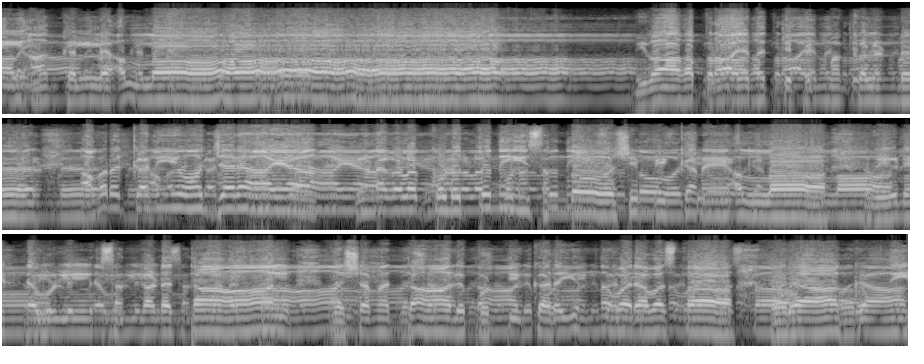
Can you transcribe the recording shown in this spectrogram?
നീ ആക്കല്ല അല്ലാ. വിവാഹപ്രായമെത്തി പെൺമക്കളുണ്ട്. അവർക്ക് അനുയോജ്യരായ ഇണകളെ കൊടുത്ത് നീ സന്തോഷിപ്പിക്കണേ അല്ലാ. വീടിന്റെ ഉള്ളിൽ സങ്കടത്താൽ വിഷമത്താൽ പൊട്ടിക്കരയുന്ന ഒരവസ്ഥ ഒരാൾക്ക് നീ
